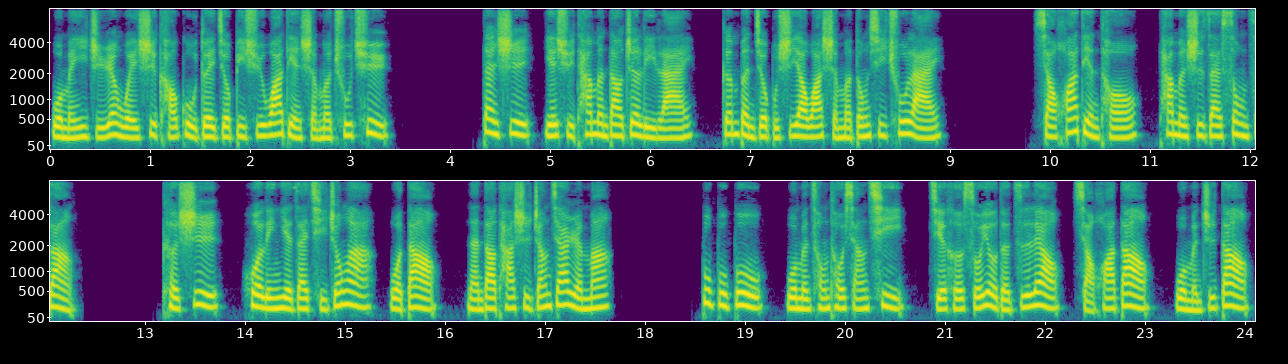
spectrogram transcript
我们一直认为是考古队就必须挖点什么出去。但是也许他们到这里来根本就不是要挖什么东西出来。小花点头，他们是在送葬。可是霍林也在其中啊。我道：难道他是张家人吗？不不不，我们从头想起。结合所有的资料，小花道：“我们知道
